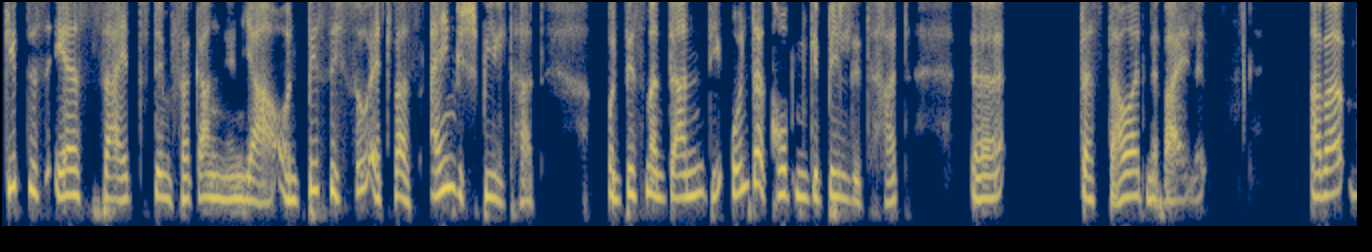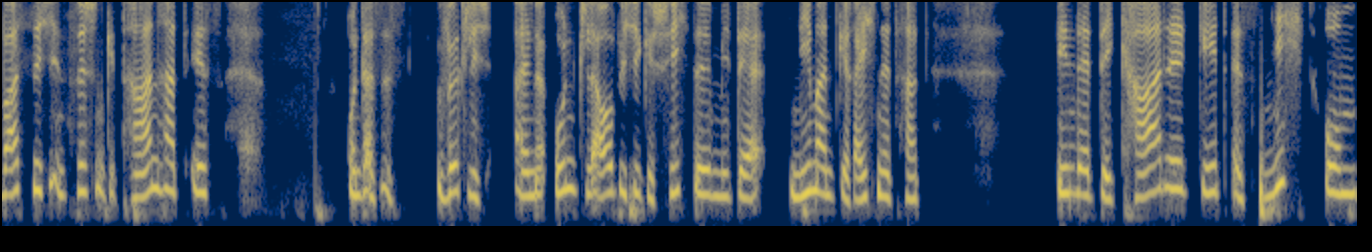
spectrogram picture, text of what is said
Gibt es erst seit dem vergangenen Jahr und bis sich so etwas eingespielt hat und bis man dann die Untergruppen gebildet hat, äh, das dauert eine Weile. Aber was sich inzwischen getan hat, ist, und das ist wirklich eine unglaubliche Geschichte, mit der niemand gerechnet hat. In der Dekade geht es nicht um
